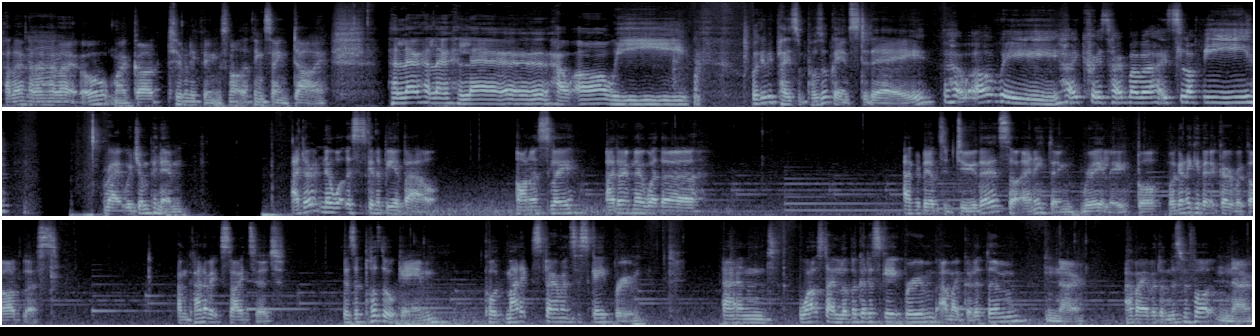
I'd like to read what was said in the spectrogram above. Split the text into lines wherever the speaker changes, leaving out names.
hello, hello, hello,
hello. Oh my god, too many things. Not the thing saying die. Hello, hello, hello. How are we? We're gonna be playing some puzzle games today. How are we? Hi, Chris. Hi, Mama. Hi, Sloppy. Right, we're jumping in. I don't know what this is gonna be about. Honestly, I don't know whether I'm gonna be able to do this or anything really, but we're gonna give it a go regardless. I'm kind of excited. There's a puzzle game called Mad Experiments Escape Room. And whilst I love a good escape room, am I good at them? No. Have I ever done this before? No.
